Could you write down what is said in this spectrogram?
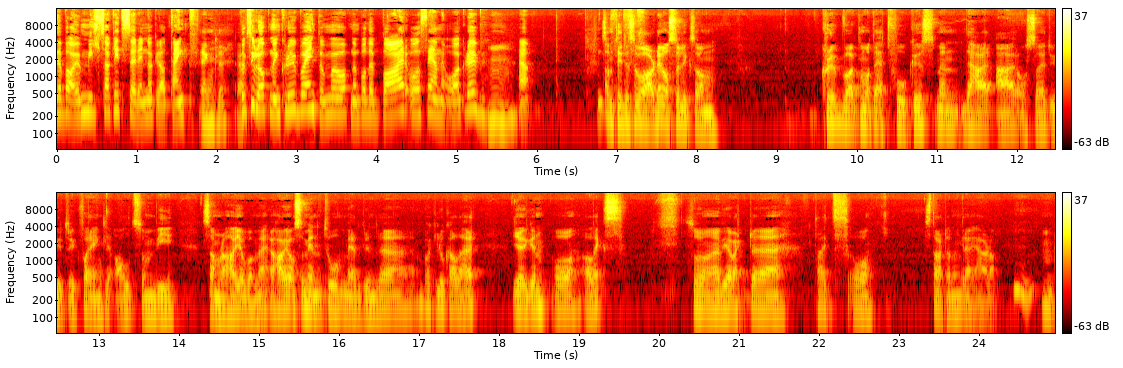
det, var jo mildt sagt litt større enn dere hadde tenkt. Egentlig, ja. Dere skulle åpne en klubb og endte opp med å åpne både bar og scene og klubb. Mm. Ja. Samtidig så var det også liksom Klubb var på en måte ett fokus, men det her er også et uttrykk for egentlig alt som vi samla har jobba med. Jeg har jo også mine to medgründere bak i lokalet her. Jørgen og Alex. Så vi har vært uh, tight og starta den greia her, da. Mm. Mm.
